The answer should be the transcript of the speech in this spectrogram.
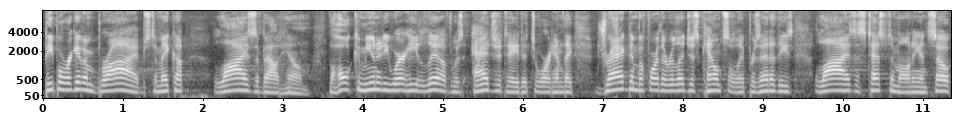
People were given bribes to make up lies about him. The whole community where he lived was agitated toward him. They dragged him before the religious council. They presented these lies as testimony, and so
